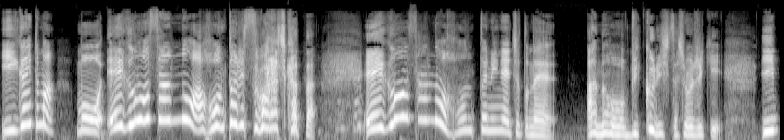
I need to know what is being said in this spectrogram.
意外とまあ、もう、エグオさんのは本当に素晴らしかった。エグオさんのは本当にね、ちょっとね、あの、びっくりした正直。一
